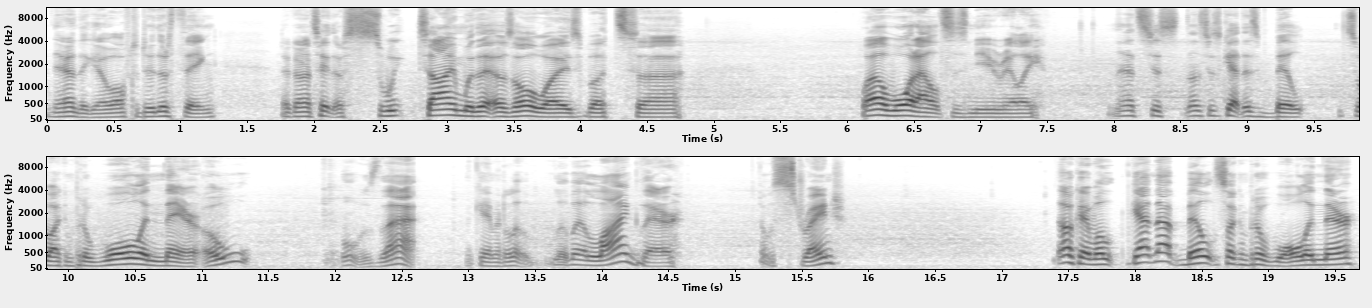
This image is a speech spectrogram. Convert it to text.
There they go, off to do their thing. They're going to take their sweet time with it as always, but, uh, well, what else is new, really? Let's just, let's just get this built so I can put a wall in there. Oh, what was that? I came in a little, little bit of lag there. That was strange. Okay, well, get that built so I can put a wall in there.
